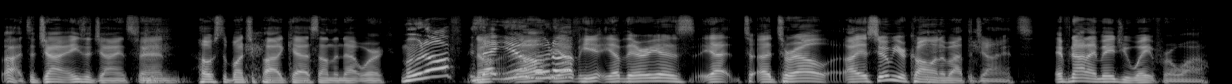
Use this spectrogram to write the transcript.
Oh, it's a giant. He's a Giants fan. Host a bunch of podcasts on the network. Moonoff. Is No- that you? no, moon yep, he, yep, there he is. Yeah, T- uh, Terrell. I assume you're calling about the Giants. If not, I made you wait for a while.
